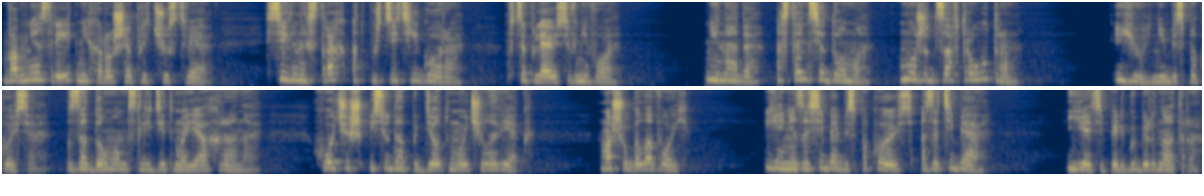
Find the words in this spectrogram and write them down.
Во мне зреет нехорошее предчувствие. Сильный страх отпустить Егора. Вцепляюсь в него. «Не надо, останься дома. Может, завтра утром?» «Юль, не беспокойся. За домом следит моя охрана. Хочешь, и сюда придет мой человек». Машу головой. «Я не за себя беспокоюсь, а за тебя». «Я теперь губернатор,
